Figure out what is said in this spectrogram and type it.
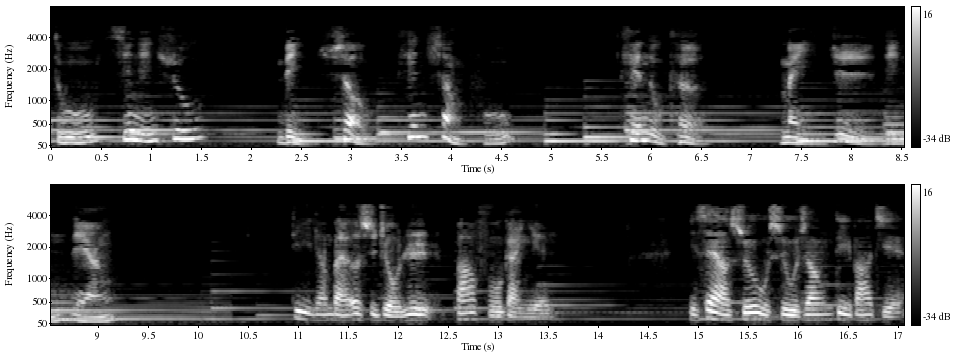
读心灵书，领受天上福。天路客，每日灵粮，第两百二十九日八福感言。以赛亚书五十五章第八节：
